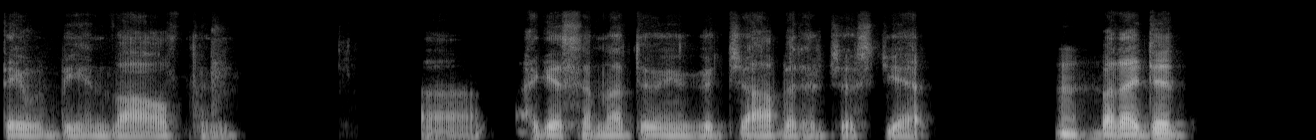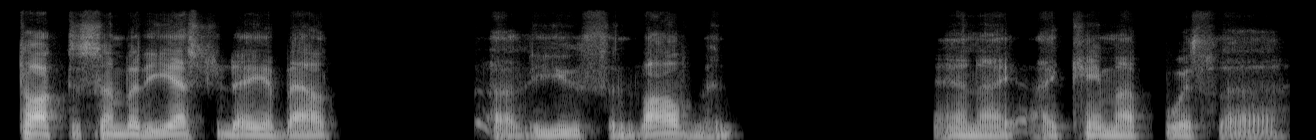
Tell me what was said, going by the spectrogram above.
they would be involved, and uh, I guess I'm not doing a good job at it just yet. hmm But I did talk to somebody yesterday about uh, the youth involvement, and I, I came up with a,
